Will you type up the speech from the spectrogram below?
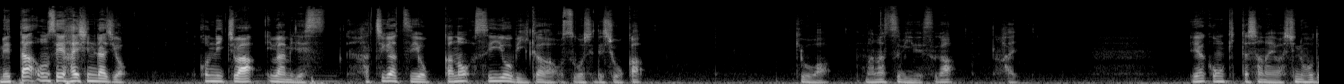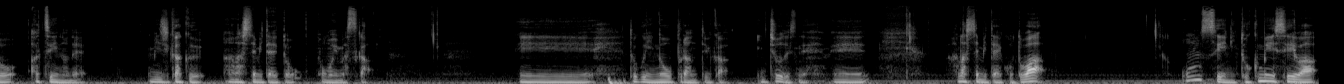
メタ音声配信ラジオ。こんにちは岩見です。8月4日の水曜日いかがお過ごしでしょうか？今日は真夏日ですがはい。エアコンを切った車内は死ぬほど暑いので短く話してみたいと思いますが。えー、特にノープランというか一応ですね、えー、話してみたいことは音声に匿名性は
